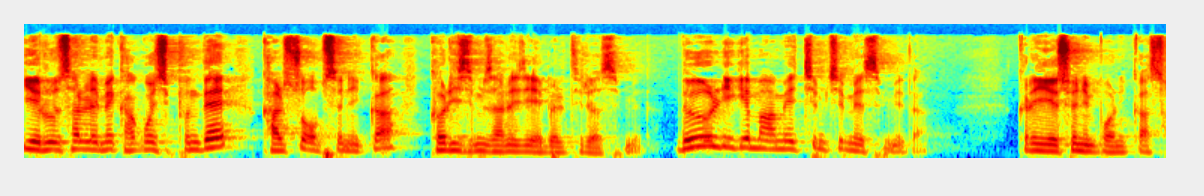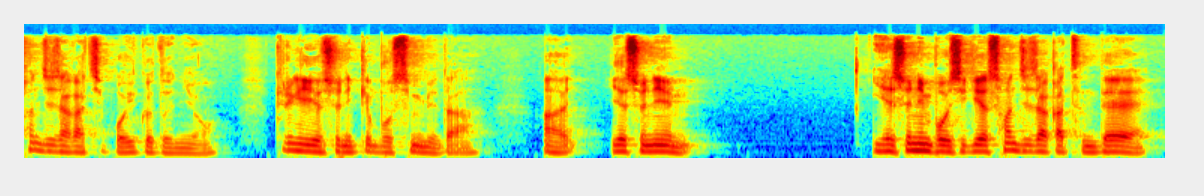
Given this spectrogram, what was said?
예루살렘에 가고 싶은데 갈 수 없으니까 거리심산에서 예배를 드렸습니다. 늘 이게 마음에 찜찜했습니다. 그래 예수님 보니까 선지자 같이 보이거든요. 그러니까 예수님께 묻습니다. 아, 예수님, 예수님 보시기에 선지자 같은데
